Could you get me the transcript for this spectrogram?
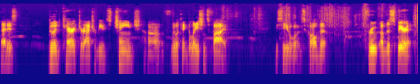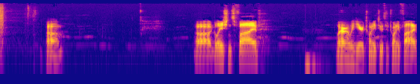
that is good character attributes, change. Uh, if we look at Galatians 5, you see what's called the fruit of the Spirit. Um, uh, Galatians 5, where are we here? 22 through 25.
